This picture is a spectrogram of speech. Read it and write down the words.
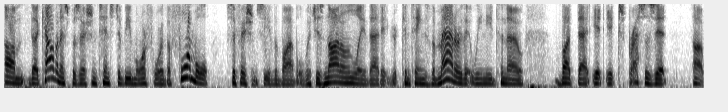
Um, the Calvinist position tends to be more for the formal sufficiency of the Bible, which is not only that it contains the matter that we need to know, but that it expresses it uh,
